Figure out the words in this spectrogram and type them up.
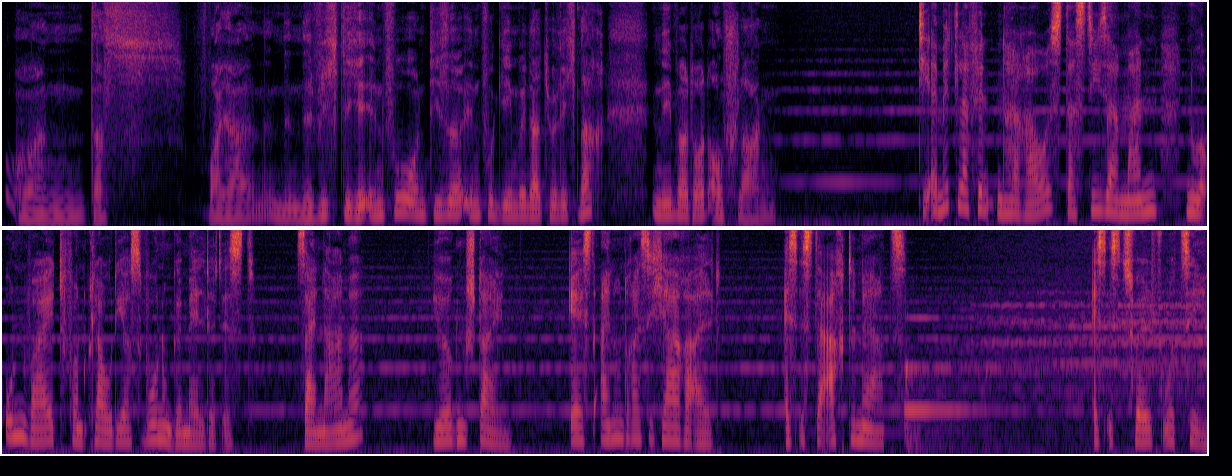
Und das war ja eine wichtige Info und diese Info gehen wir natürlich nach, indem wir dort aufschlagen. Die Ermittler finden heraus, dass dieser Mann nur unweit von Claudias Wohnung gemeldet ist. Sein Name? Jürgen Stein. Er ist 31 Jahre alt es ist der 8. März. Es ist 12.10 Uhr.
